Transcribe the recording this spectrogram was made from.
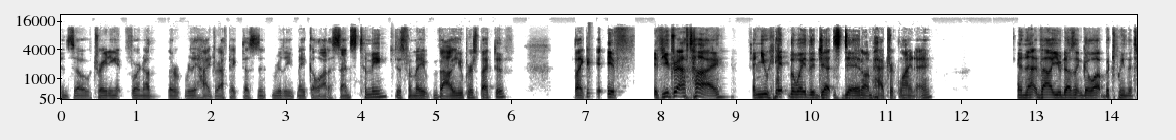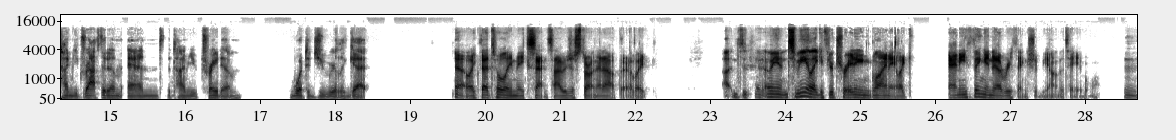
and so trading it for another really high draft pick doesn't really make a lot of sense to me, just from a value perspective. Like if if you draft high and you hit the way the Jets did on Patrik Laine, and that value doesn't go up between the time you drafted him and the time you trade him, what did you really get? No, like that totally makes sense. I was just throwing that out there. Like, uh, I mean, to me, like if you're trading Laine, like anything and everything should be on the table. Hmm.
